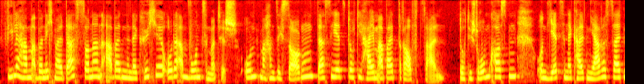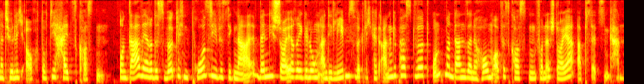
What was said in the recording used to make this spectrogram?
Viele haben aber nicht mal das, sondern arbeiten in der Küche oder am Wohnzimmertisch und machen sich Sorgen, dass sie jetzt durch die Heimarbeit draufzahlen durch die Stromkosten und jetzt in der kalten Jahreszeit natürlich auch durch die Heizkosten. Und da wäre das wirklich ein positives Signal, wenn die Steuerregelung an die Lebenswirklichkeit angepasst wird und man dann seine Homeoffice-Kosten von der Steuer absetzen kann.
